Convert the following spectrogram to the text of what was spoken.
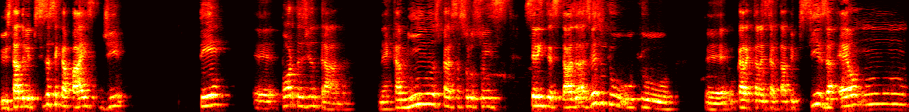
E o Estado ele precisa ser capaz de ter é, portas de entrada, né? caminhos para essas soluções serem testadas. Às vezes o que o, o, que o, é, o cara que está na startup precisa é um,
